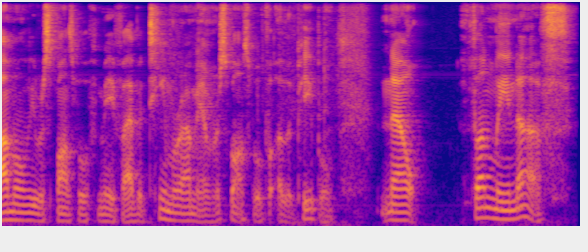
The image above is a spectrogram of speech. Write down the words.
I'm only responsible for me. If I have a team around me, I'm responsible for other people. Now, funnily enough,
